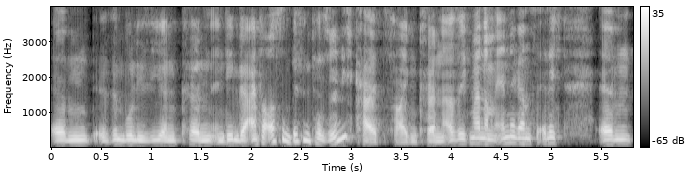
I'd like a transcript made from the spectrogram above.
ähm, symbolisieren können, in dem wir einfach auch so ein bisschen Persönlichkeit zeigen können. Also ich meine, am Ende ganz ehrlich, ähm,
